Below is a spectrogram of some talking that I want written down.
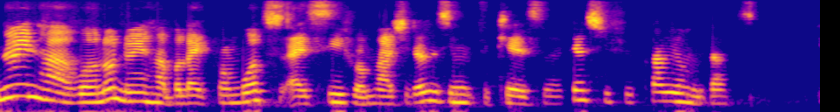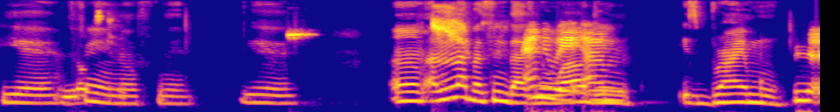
knowing her, well, not knowing her, but like from what I see from her, she doesn't seem to care. So I guess you should carry on with that. yeah, fair enough, man. Yeah. Um, another person that's Anyway, wilding um, is Brymo. No,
